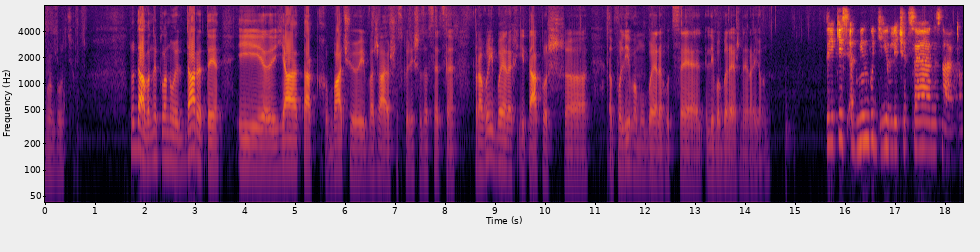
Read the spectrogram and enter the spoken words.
мабуть. Ну так, да, вони планують вдарити, і я так бачу і вважаю, що скоріше за все це правий берег, і також е, по лівому берегу це лівобережний район. Це якісь адмінбудівлі, чи це не знаю там.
